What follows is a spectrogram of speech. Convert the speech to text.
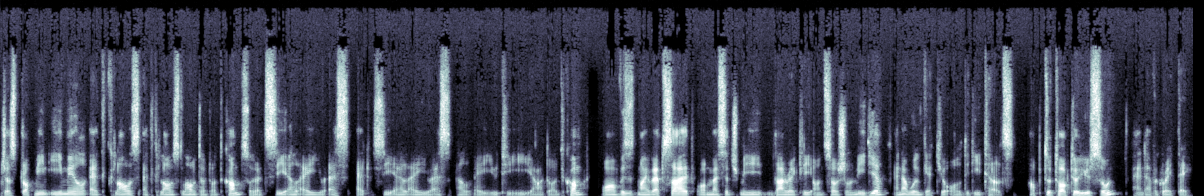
Just drop me an email at claus at clauslauter.com. So that's C-L-A-U-S at C-L-A-U-S-L-A-U-T-E-R.com or visit my website or message me directly on social media and I will get you all the details. Hope to talk to you soon and have a great day.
